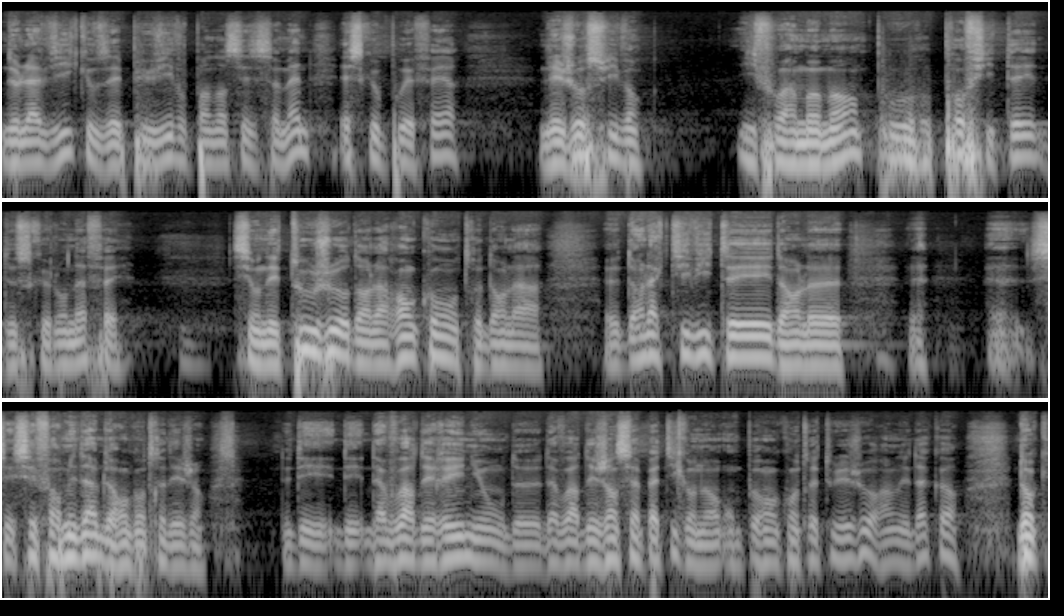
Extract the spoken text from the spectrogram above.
de la vie que vous avez pu vivre pendant ces semaines et ce que vous pouvez faire les jours suivants. Il faut un moment pour profiter de ce que l'on a fait. Si on est toujours dans la rencontre, dans la euh, dans l'activité, dans le euh, c'est formidable de rencontrer des gens, d'avoir des, réunions, d'avoir des gens sympathiques. On, peut rencontrer tous les jours, hein, on est d'accord. Donc,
